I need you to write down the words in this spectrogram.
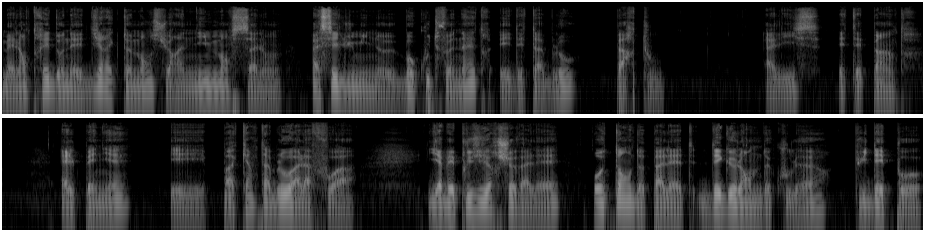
mais l'entrée donnait directement sur un immense salon, assez lumineux, beaucoup de fenêtres et des tableaux partout. Alice était peintre. Elle peignait, et pas qu'un tableau à la fois. Il y avait plusieurs chevalets, autant de palettes dégueulantes de couleurs, puis des pots,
